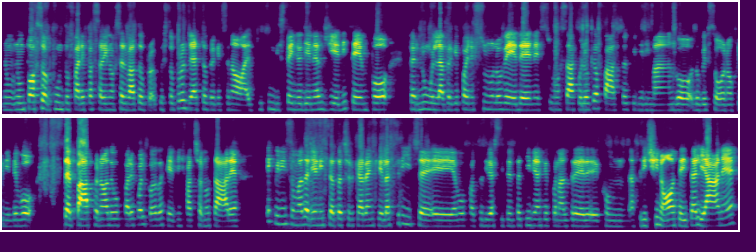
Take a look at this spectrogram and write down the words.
non, non posso appunto fare passare inosservato questo progetto perché sennò è tutto un dispendio di energie e di tempo per nulla perché poi nessuno lo vede, nessuno sa quello che ho fatto e quindi rimango dove sono, quindi devo step up, no? devo fare qualcosa che mi faccia notare. E quindi insomma da lì ho iniziato a cercare anche l'attrice e avevo fatto diversi tentativi anche con altre con attrici note italiane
